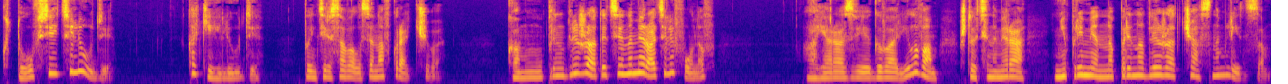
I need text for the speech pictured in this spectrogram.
Кто все эти люди? Какие люди? поинтересовалась она вкратчиво. кому принадлежат эти номера телефонов. А я разве говорила вам, что эти номера непременно принадлежат частным лицам?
